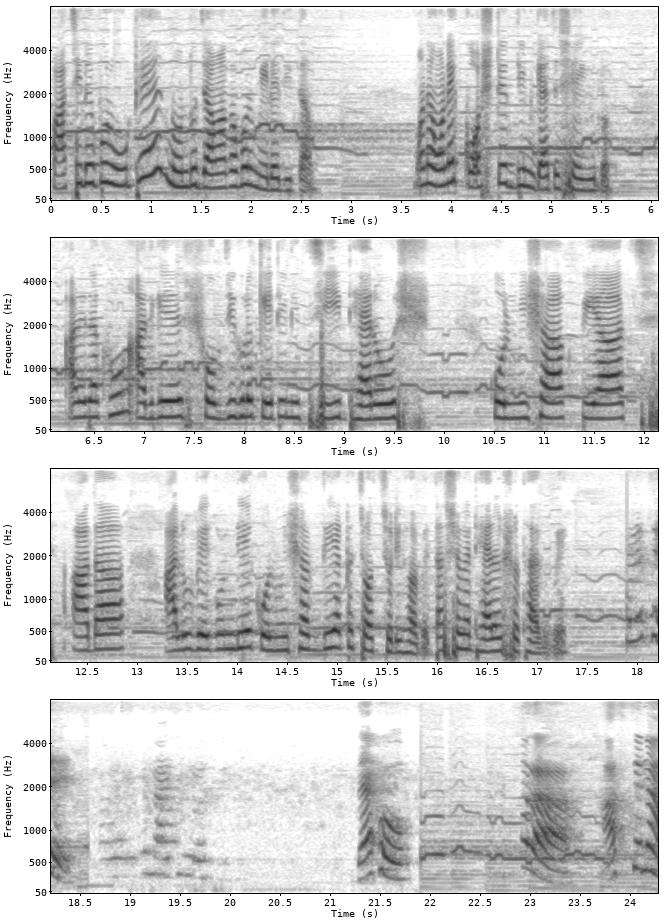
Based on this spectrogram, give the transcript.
পাঁচিলের উপর উঠে নন্দুর জামা কাপড় মেলে দিতাম। মানে অনেক কষ্টের দিন গেছে সেইগুলো। আরে দেখো, আজকে সবজিগুলো কেটে নিচ্ছি ঢ্যাঁড়স কলমি শাক, পেঁয়াজ, আদা আলু, বেগুন দিয়ে, কলমি শাক দিয়ে একটা চচ্চড়ি হবে। তার সঙ্গে ঢ্যাঁড়সও থাকবে। দেখো। আসছে না।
